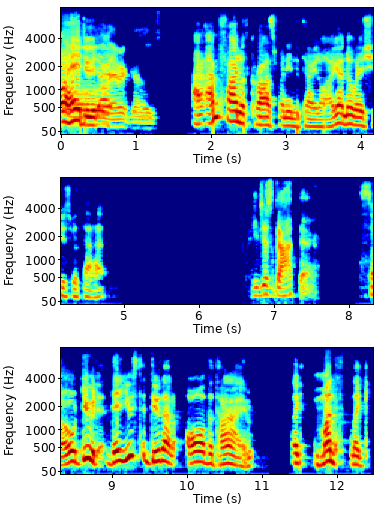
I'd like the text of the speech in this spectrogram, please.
Oh, hey, dude, I, there it goes. I, I'm fine with Cross winning the title. I got no issues with that. He just got there. So, dude, they used to do that all the time. Like month, like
